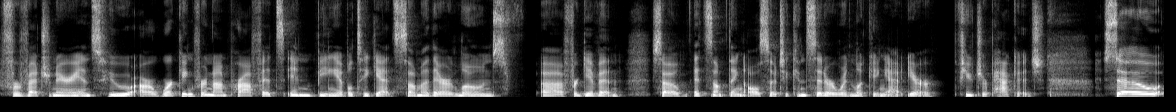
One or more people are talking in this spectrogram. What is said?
for veterinarians who are working for nonprofits in being able to get some of their loans uh, forgiven. So it's something also to consider when looking at your future package. So,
